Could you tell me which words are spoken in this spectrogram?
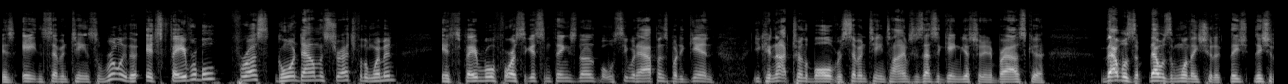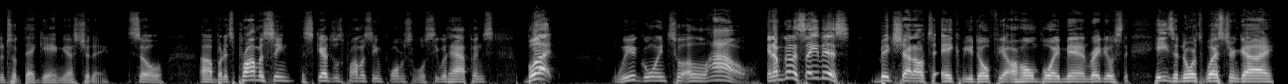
is eight and 17. So really, the, it's favorable for us going down the stretch for the women. It's favorable for us to get some things done, but we'll see what happens. But again, you cannot turn the ball over 17 times because that's a game yesterday in Nebraska that was the, that was the one they should have they, they should have took that game yesterday. So, uh, but it's promising. The schedule's promising for them, so we'll see what happens. But we're going to allow, and I'm going to say this: big shout out to Akam Udofia, our homeboy man, radio. St- he's a Northwestern guy.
